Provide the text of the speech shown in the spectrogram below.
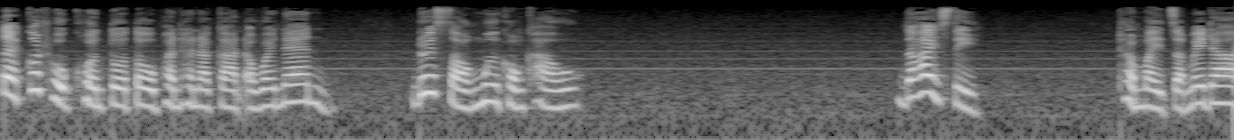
แต่ก็ถูกคนตัวโตพันธนาการเอาไว้แน่น ด้วยสองมือของเขา ได้สิทำไมจะไม่ได้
